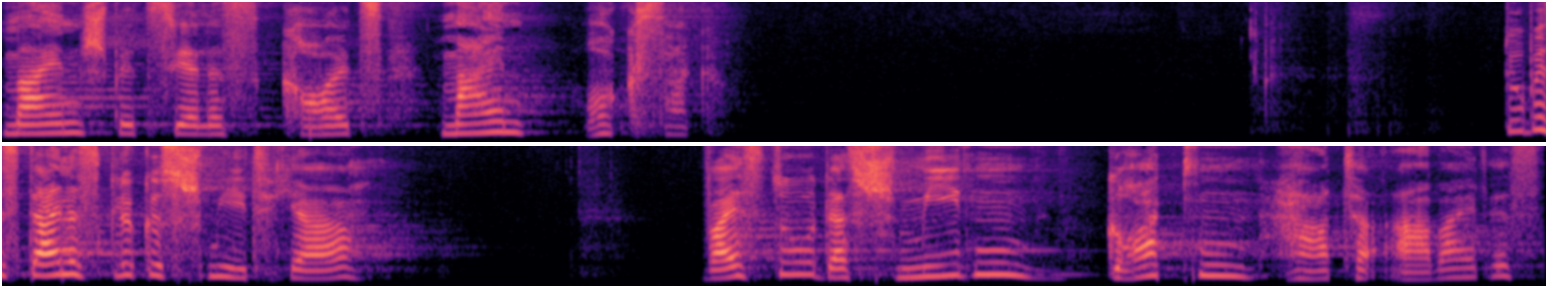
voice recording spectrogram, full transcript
mein spezielles Kreuz, mein Rucksack. Du bist deines Glückes Schmied, ja. Weißt du, dass Schmieden grottenharte Arbeit ist?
